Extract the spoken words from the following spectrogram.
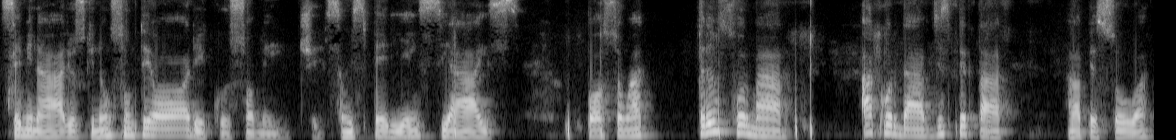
seminários que não são teóricos somente, são experienciais, possam transformar, acordar, despertar a pessoa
